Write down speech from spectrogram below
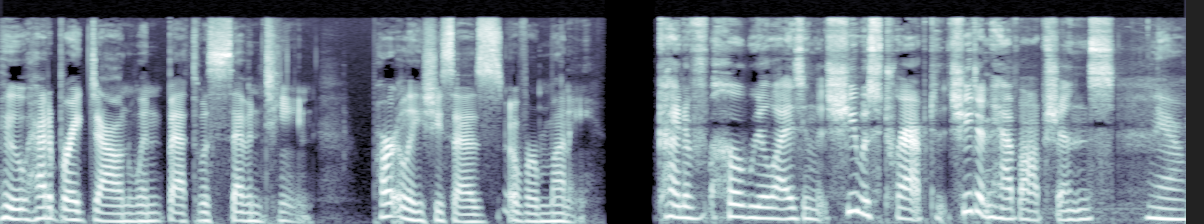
who had a breakdown when Beth was 17, partly, she says, over money. Kind of her realizing that she was trapped, that she didn't have options. Yeah.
